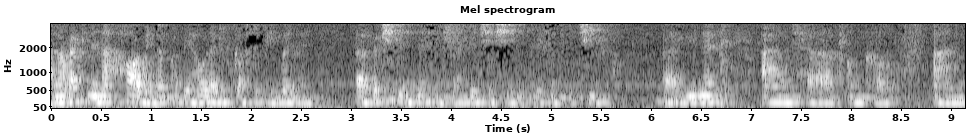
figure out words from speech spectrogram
And I reckon in that harem there were probably a whole load of gossipy women. Uh, but she didn't listen to them, did she? She listened to the chief uh, eunuch and her uncle, and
